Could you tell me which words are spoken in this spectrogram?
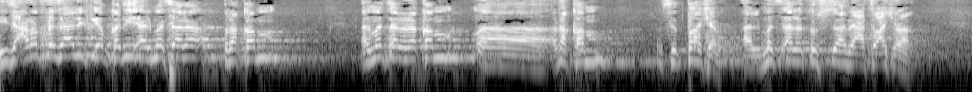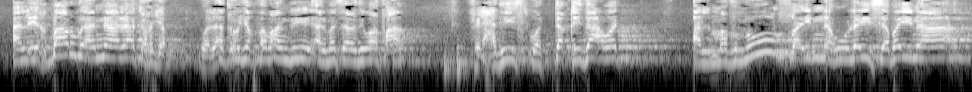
إذا عرفت ذلك يبقى دي المسألة رقم المسألة رقم آه رقم 16 المسألة السابعة عشرة. الإخبار بأنها لا تحجب. ولا تحجب طبعا دي المسألة دي واضحة. في الحديث واتق دعوة المظلوم فإنه ليس بينها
